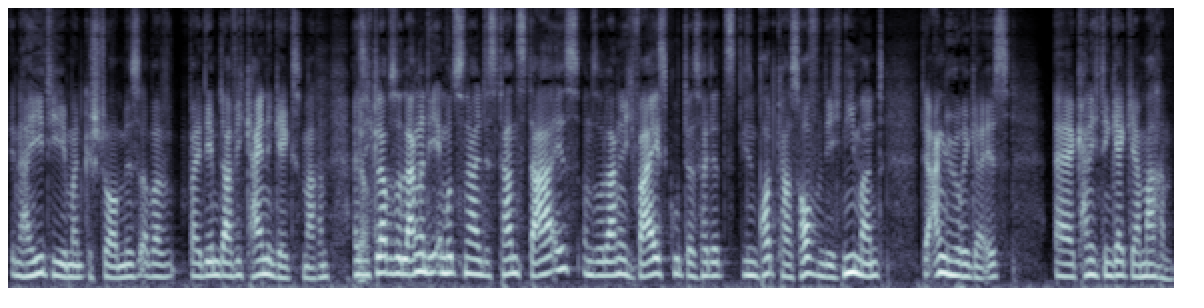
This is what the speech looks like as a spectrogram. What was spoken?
in Haiti jemand gestorben ist, aber bei dem darf ich keine Gags machen. Also Ja. ich glaube, solange die emotionale Distanz da ist und solange ich weiß, gut, das hört jetzt diesen Podcast hoffentlich niemand, der Angehöriger ist, äh, kann ich den Gag ja machen.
